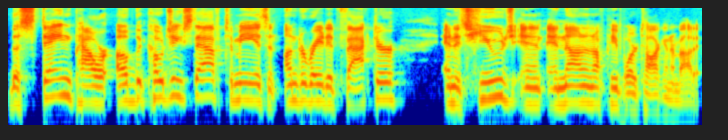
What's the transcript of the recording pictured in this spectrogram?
the staying power of the coaching staff to me is an underrated factor and it's huge and and not enough people are talking about it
